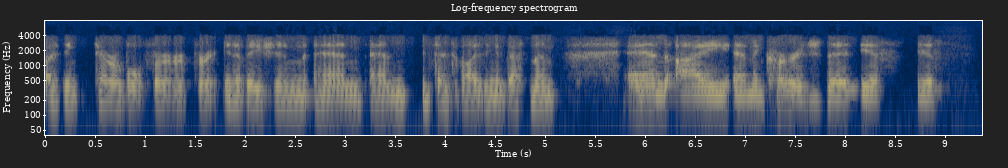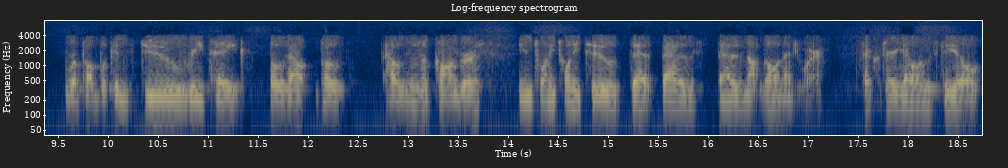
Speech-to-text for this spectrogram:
I think, terrible for, for innovation and, and incentivizing investment. And I am encouraged that if if Republicans do retake both out, both houses of Congress in 2022, that that is that is not going anywhere. Secretary Yellen's deal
